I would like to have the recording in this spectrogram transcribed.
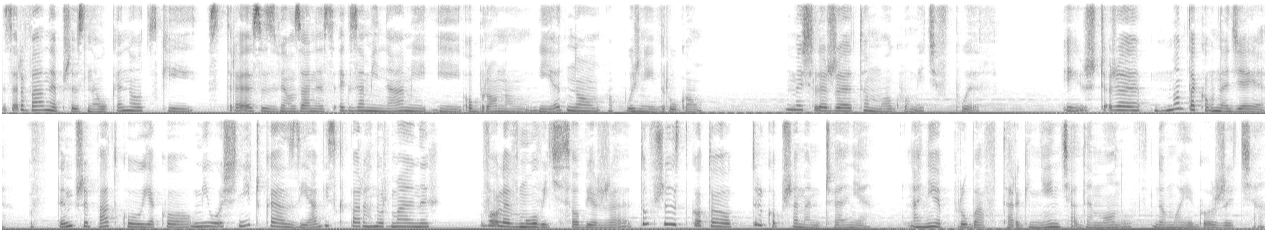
Zarwane przez naukę nocki, stres związany z egzaminami i obroną jedną, a później drugą. Myślę, że to mogło mieć wpływ. I szczerze, mam taką nadzieję. W tym przypadku, jako miłośniczka zjawisk paranormalnych, wolę wmówić sobie, że to wszystko to tylko przemęczenie, a nie próba wtargnięcia demonów do mojego życia.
